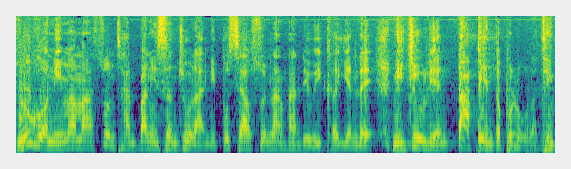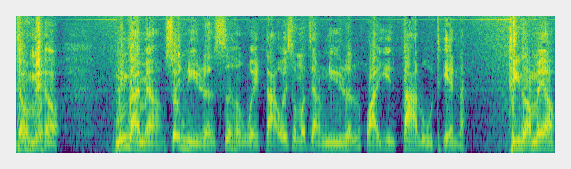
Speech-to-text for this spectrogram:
如果你妈妈顺产把你生出来，你不孝顺，让她流一颗眼泪，你就连大便都不如了，听懂没有？明白没有？所以女人是很伟大，为什么讲女人怀孕大如天呢？听懂没有？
